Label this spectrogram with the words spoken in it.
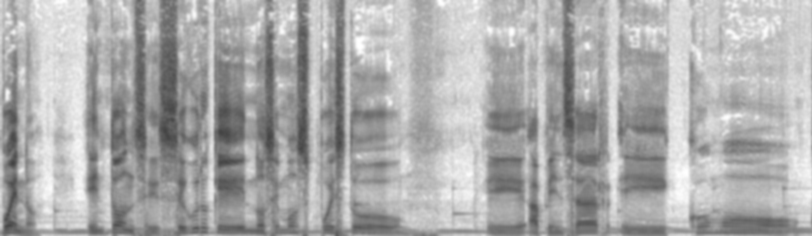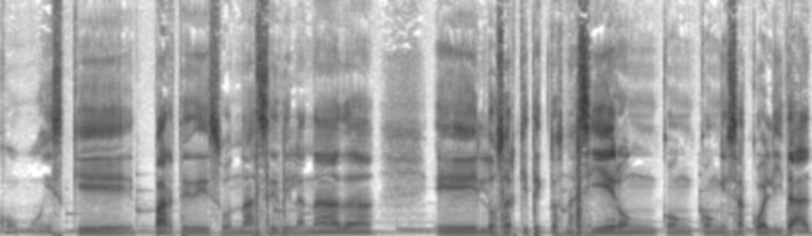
Bueno, entonces, seguro que nos hemos puesto eh, a pensar eh, cómo, es que parte de eso nace de la nada. Eh, los arquitectos nacieron con, esa cualidad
